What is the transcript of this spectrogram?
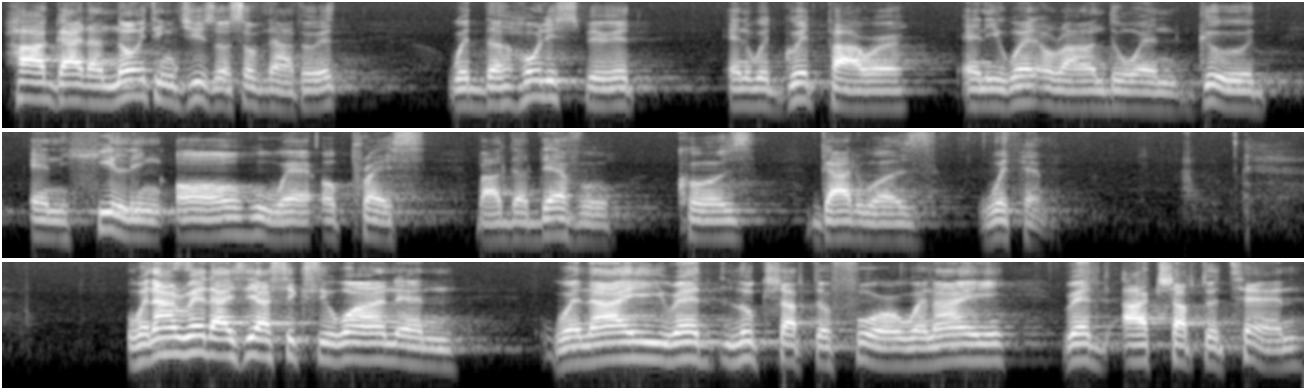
how God anointing Jesus of Nazareth with the Holy Spirit and with great power and he went around doing good and healing all who were oppressed by the devil because God was with him. When I read Isaiah 61 and when I read Luke chapter 4, when I read Acts chapter 10,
